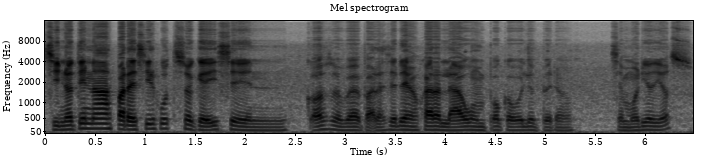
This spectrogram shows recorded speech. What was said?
si no tiene nada para decir, justo eso que dicen cosas, puede parecer enojar a la agua un poco, boludo, pero ¿se murió Dios?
